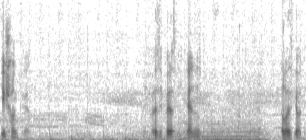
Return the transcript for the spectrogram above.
eh- schon kennen. Ich weiß nicht, wer das nicht kennt. Da weiß ich auch nicht.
